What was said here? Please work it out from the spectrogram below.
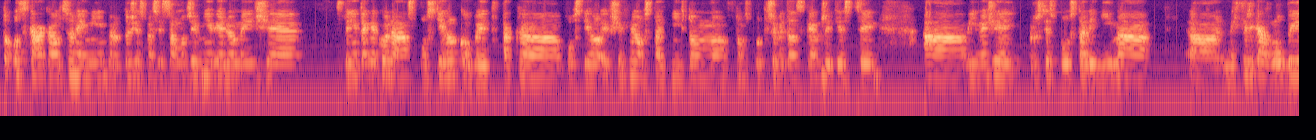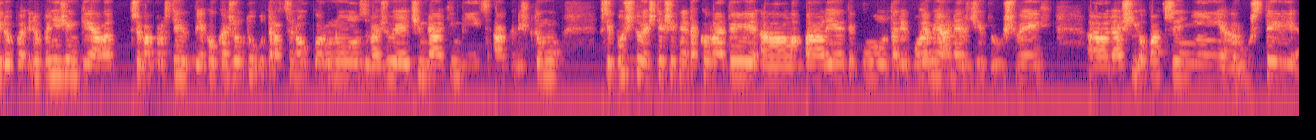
to odskákal co nejméně, protože jsme si samozřejmě vědomi, že stejně tak jako nás postihl COVID, tak eh, postihl i všechny ostatní v tom, v tom spotřebitelském řetězci. A víme, že prostě spousta lidí má nechci říkat hlouběji do, do peněženky, ale třeba prostě jako každou tu utracenou korunu zvažuje čím dál tím víc. A když k tomu připočtu ještě všechny takové ty lapálie typu tady Bohemia Energy, průšvih, další opatření, růsty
